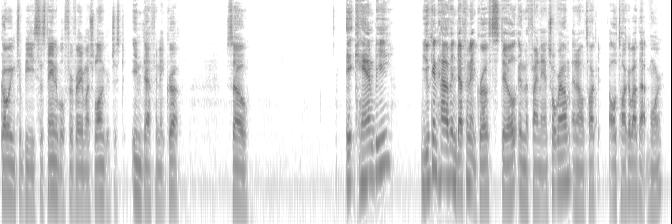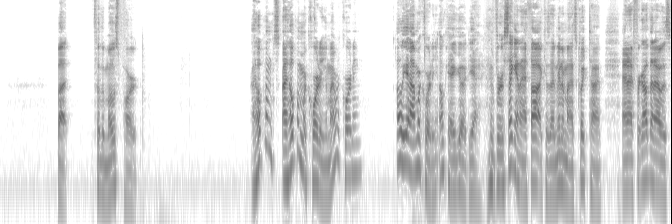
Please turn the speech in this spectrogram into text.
going to be sustainable for very much longer, just indefinite growth. So it can be you can have indefinite growth still in the financial realm and I'll talk I'll talk about that more. But for the most part I hope I'm I hope I'm recording. Am I recording? Oh yeah, I'm recording. Okay, good. Yeah. For a second I thought cuz I minimized QuickTime and I forgot that I was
